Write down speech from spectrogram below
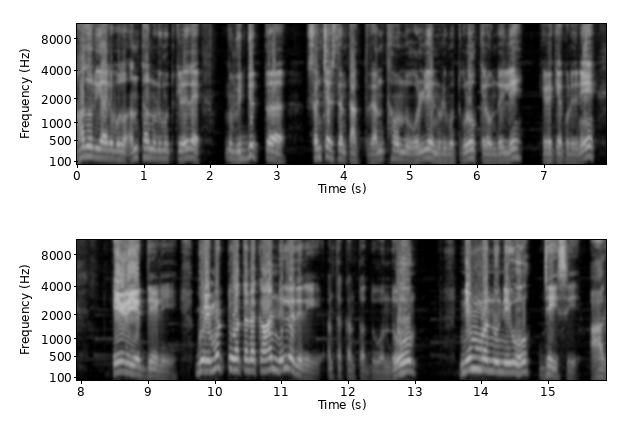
ಆದವರಿಗಾಗಿರ್ಬೋದು ಅಂಥ ನುಡಿಮುತ್ತು ಕೇಳಿದರೆ ವಿದ್ಯುತ್ ಸಂಚರಿಸಿದಂತೆ ಆಗ್ತದೆ ಅಂಥ ಒಂದು ಒಳ್ಳೆಯ ನುಡಿಮುತ್ತುಗಳು ಕೆಲವೊಂದು ಇಲ್ಲಿ ಹೇಳಿಕೆ ಕೊಟ್ಟಿದ್ದೀನಿ. ಏಳಿ ಎದ್ದೇಳಿ, ಗುರಿ ಮುಟ್ಟುವ ತನಕ ನಿಲ್ಲದಿರಿ ಅಂತಕ್ಕಂಥದ್ದು ಒಂದು. ನಿಮ್ಮನ್ನು ನೀವು ಜಯಿಸಿ, ಆಗ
